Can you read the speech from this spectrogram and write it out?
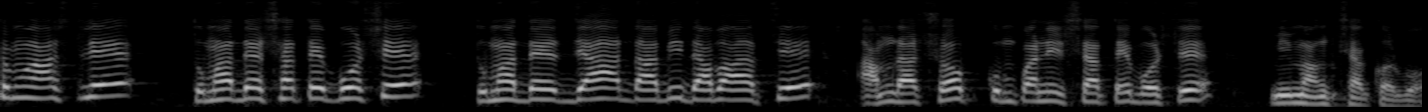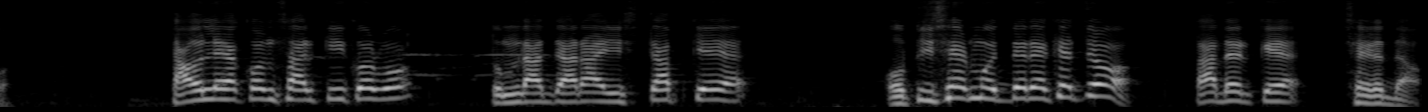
সময় আসলে তোমাদের সাথে বসে তোমাদের যা দাবি দাবা আছে, আমরা সব কোম্পানির সাথে বসে মীমাংসা করব। তাহলে এখন স্যার কী করব? তোমরা যারা স্টাফকে অফিসের মধ্যে রেখেছ, তাদেরকে ছেড়ে দাও।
